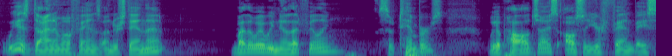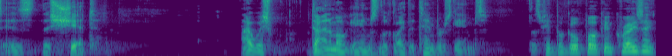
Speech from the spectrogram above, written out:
We as Dynamo fans understand that. By the way, we know that feeling. So, Timbers, we apologize. Also, your fan base is the shit. I wish Dynamo games looked like the Timbers games. Those people go fucking crazy.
